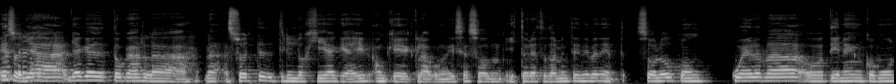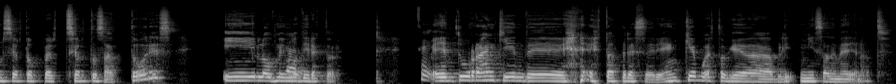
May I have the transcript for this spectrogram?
Eso, ya, ya que tocas la, la, suerte de trilogía que hay, aunque claro, como dices, son historias totalmente independientes, solo con cuerda o tienen en común ciertos, ciertos actores y los mismos directores. En tu ranking de estas tres series, ¿en qué puesto queda Misa de Medianoche?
